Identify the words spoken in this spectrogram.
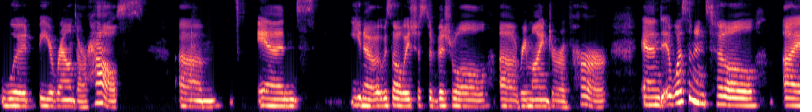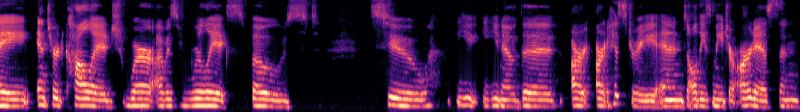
would be around our house. Um, and, you know, it was always just a visual uh, reminder of her. And it wasn't until I entered college where I was really exposed to you, you know the art art history and all these major artists. And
